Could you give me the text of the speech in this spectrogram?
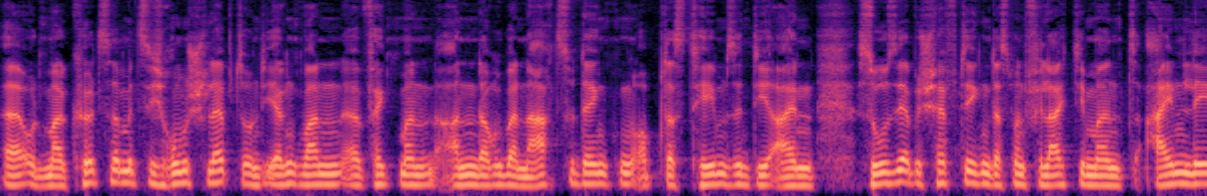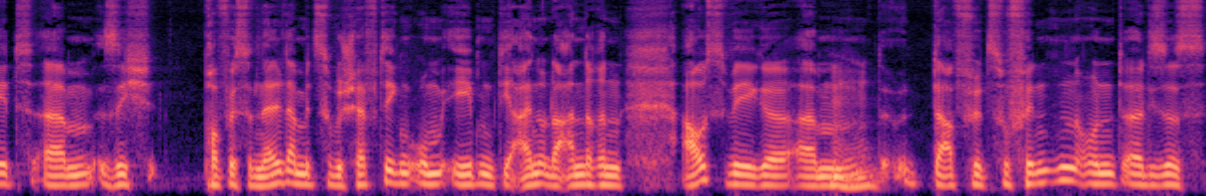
äh, und mal kürzer mit sich rumschleppt und irgendwann äh, fängt man an darüber nachzudenken, ob das Themen sind, die einen so sehr beschäftigen, dass man vielleicht jemand einlädt, ähm, sich professionell damit zu beschäftigen, um eben die ein oder anderen Auswege ähm, mhm. dafür zu finden. Und äh, dieses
